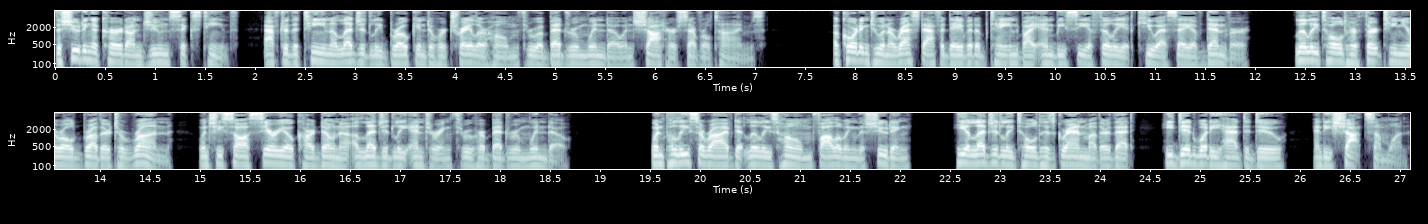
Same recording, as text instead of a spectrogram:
The shooting occurred on June 16th, after the teen allegedly broke into her trailer home through a bedroom window and shot her several times. According to an arrest affidavit obtained by NBC affiliate KUSA of Denver, Lily told her 13 year old brother to run when she saw Sirio Cardona allegedly entering through her bedroom window. When police arrived at Lily's home following the shooting, he allegedly told his grandmother that he did what he had to do and he shot someone.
